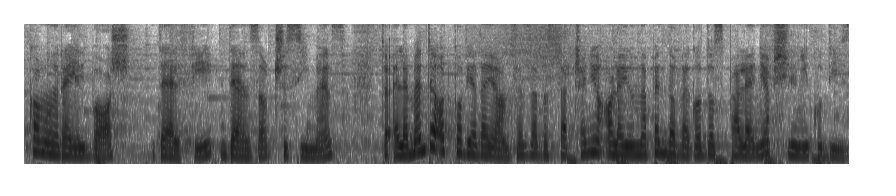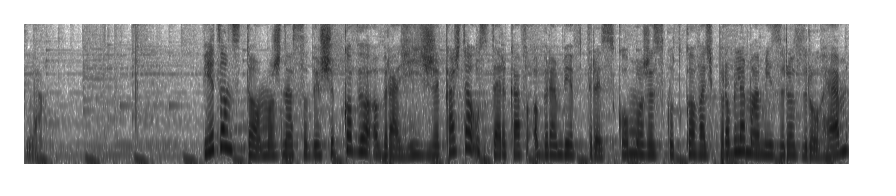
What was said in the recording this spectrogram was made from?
Common Rail Bosch, Delphi, Denso czy Siemens to elementy odpowiadające za dostarczenie oleju napędowego do spalenia w silniku diesla. Wiedząc to, można sobie szybko wyobrazić, że każda usterka w obrębie wtrysku może skutkować problemami z rozruchem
